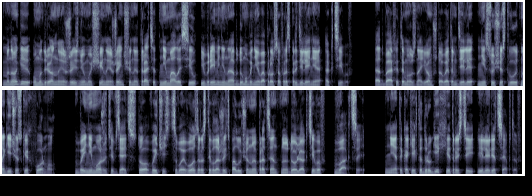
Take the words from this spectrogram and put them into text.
Многие умудренные жизнью мужчины и женщины тратят немало сил и времени на обдумывание вопросов распределения активов. От Баффета мы узнаем, что в этом деле не существует магических формул. Вы не можете взять 100, вычесть свой возраст и вложить полученную процентную долю активов в акции. Нет и каких-то других хитростей или рецептов.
